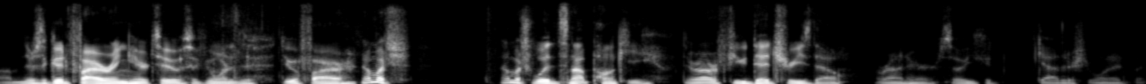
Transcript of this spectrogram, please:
Um, there's a good fire ring here too, so if you wanted to do a fire, not much, not much wood. It's not punky. There are a few dead trees though around here, so you could gather if you wanted. But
